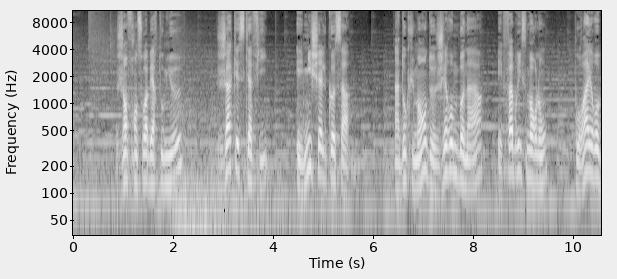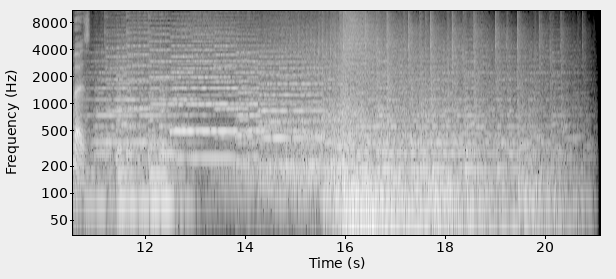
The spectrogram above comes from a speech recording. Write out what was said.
Jean-François Berthoumieux, Jacques Escaffi et Michel Cossa. Un document de Jérôme Bonnard et Fabrice Morlon pour Aérobuzz.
